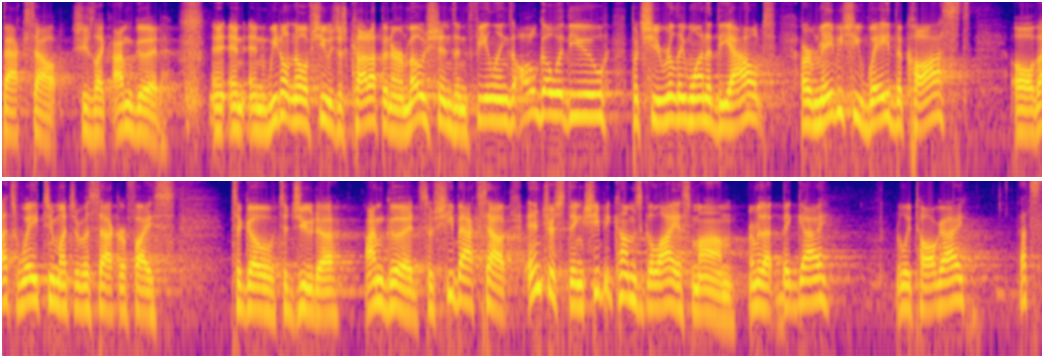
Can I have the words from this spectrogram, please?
backs out. She's like, I'm good. And, and, and, we don't know if she was just caught up in her emotions and feelings. I'll go with you, but she really wanted the out. Or maybe she weighed the cost. Oh, that's way too much of a sacrifice to go to Judah. I'm good. So she backs out. Interesting, she becomes Goliath's mom. Remember that big guy? Really tall guy? That's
